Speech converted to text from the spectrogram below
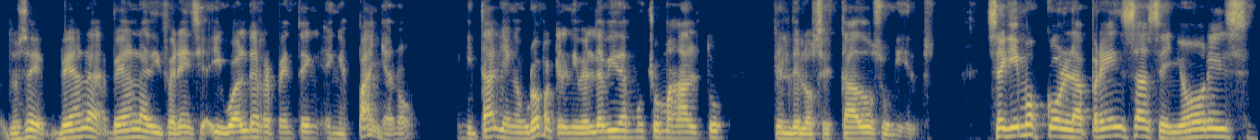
Entonces, vean la, vean la diferencia. Igual de repente en, en España, ¿no? En Italia, en Europa, que el nivel de vida es mucho más alto que el de los Estados Unidos. Seguimos con la prensa, señores.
